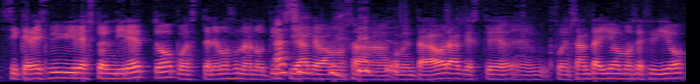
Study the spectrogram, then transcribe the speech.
Si queréis vivir esto en directo, pues tenemos una noticia ¿Ah, sí? que vamos a comentar ahora, que es que eh, Fuensanta y yo hemos decidido,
